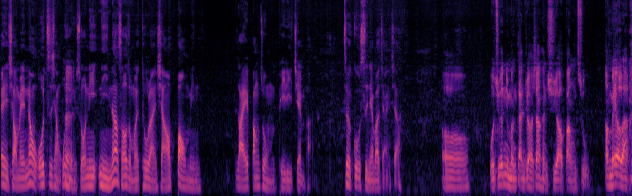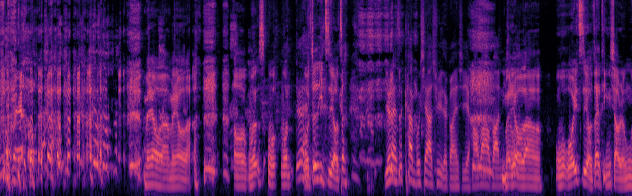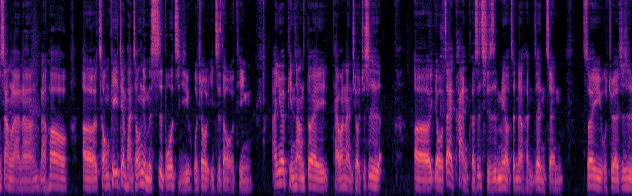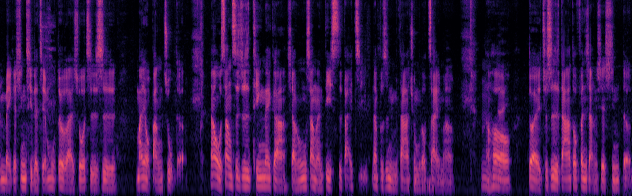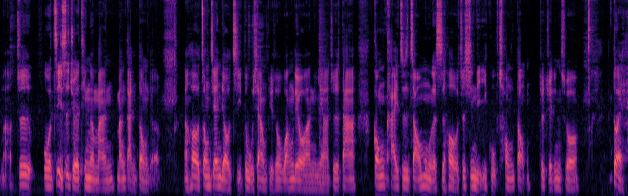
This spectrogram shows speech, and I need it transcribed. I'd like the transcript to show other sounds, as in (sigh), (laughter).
哎、欸，小梅，那我只想问你说，嗯、你你那时候怎么突然想要报名来帮助我们霹雳键盘？这个故事你要不要讲一下？哦，我觉得你们感觉好像很需要帮助啊，没有啦，(laughs) 没有啦，没有啦。哦，我我我我就是一直有在，原来是看不下去的关系，好吧，好吧，你没有啦。我我一直有在听小人物上篮啊，然后呃，从 P 键盘从你们试播集我就一直都有听啊，因为平常对台湾篮球就是呃有在看，可是其实没有真的很认真，所以我觉得就是每个星期的节目对我来说其实是蛮有帮助的。那我上次就是听那个、啊、小人物上篮第四百集，那不是你们大家全部都在吗？然后。对，就是大家都分享一些心得嘛，就是我自己是觉得听了蛮蛮感动的。然后中间有几度，像比如说王六啊、你啊，就是大家公开就是招募的时候，就心里一股冲动，就决定说，对，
